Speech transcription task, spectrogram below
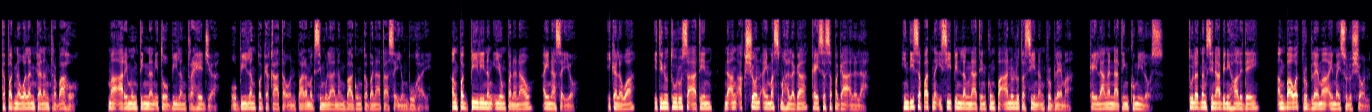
kapag nawalan ka ng trabaho, maaari mong tingnan ito bilang trahedya o bilang pagkakataon para magsimula ng bagong kabanata sa iyong buhay. Ang pagpili ng iyong pananaw ay nasa iyo. Ikalawa, itinuturo sa atin na ang aksyon ay mas mahalaga kaysa sa pag-aalala. Hindi sapat na isipin lang natin kung paano lutasin ang problema, kailangan nating kumilos. Tulad ng sinabi ni Holiday, ang bawat problema ay may solusyon.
